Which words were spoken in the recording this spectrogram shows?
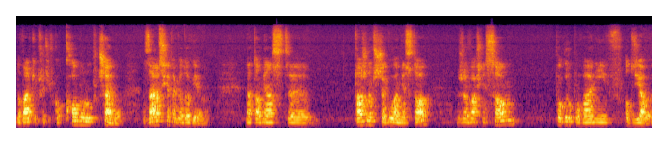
Do walki przeciwko komu lub czemu. Zaraz się tego dowiemy. Natomiast e, ważnym szczegółem jest to, że właśnie są pogrupowani w oddziały.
